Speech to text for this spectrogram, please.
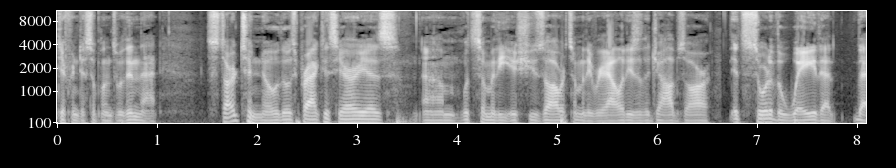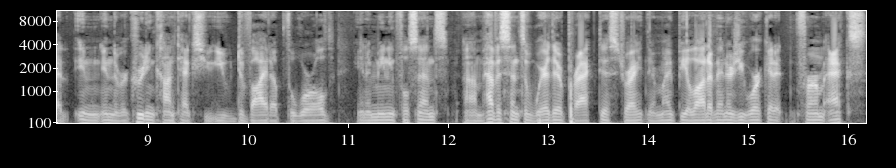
different disciplines within that start to know those practice areas, um, what some of the issues are, what some of the realities of the jobs are. It's sort of the way that, that in, in the recruiting context, you, you divide up the world in a meaningful sense. Um, have a sense of where they're practiced, right? There might be a lot of energy work at firm X,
